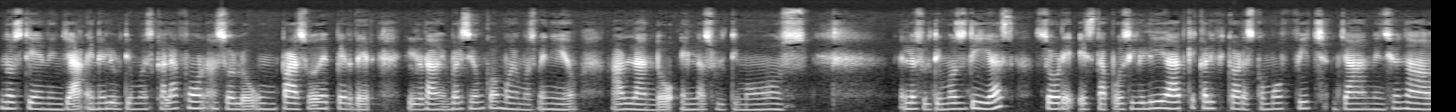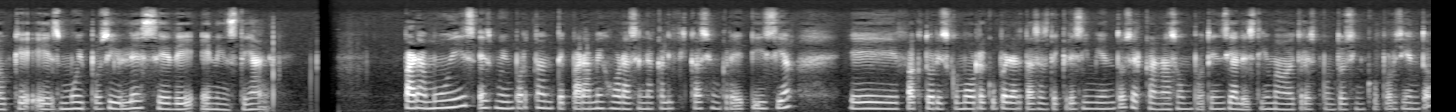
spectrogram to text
nos tienen ya en el último escalafón a solo un paso de perder el grado de inversión, como hemos venido hablando en los últimos en los últimos días sobre esta posibilidad que calificadoras como Fitch ya han mencionado que es muy posible se dé en este año. Para Moody's es muy importante para mejoras en la calificación crediticia eh, factores como recuperar tasas de crecimiento cercanas a un potencial estimado de 3.5%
